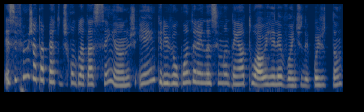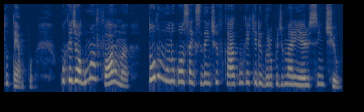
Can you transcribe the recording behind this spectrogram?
Esse filme já está perto de completar 100 anos e é incrível o quanto ele ainda se mantém atual e relevante depois de tanto tempo, porque de alguma forma todo mundo consegue se identificar com o que aquele grupo de marinheiros sentiu.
